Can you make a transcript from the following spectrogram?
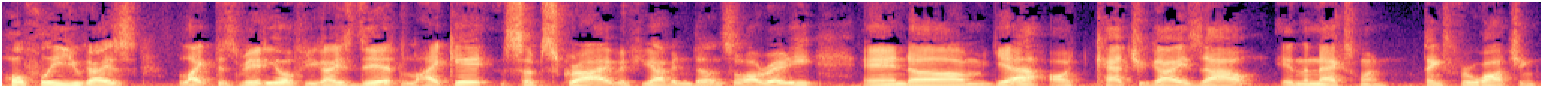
hopefully you guys like this video. If you guys did, like it, subscribe if you haven't done so already, and um, yeah, I'll catch you guys out in the next one. Thanks for watching.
